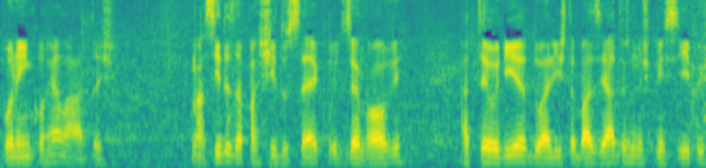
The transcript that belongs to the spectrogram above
porém correlatas. Nascidas a partir do século XIX, a teoria dualista baseada nos princípios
